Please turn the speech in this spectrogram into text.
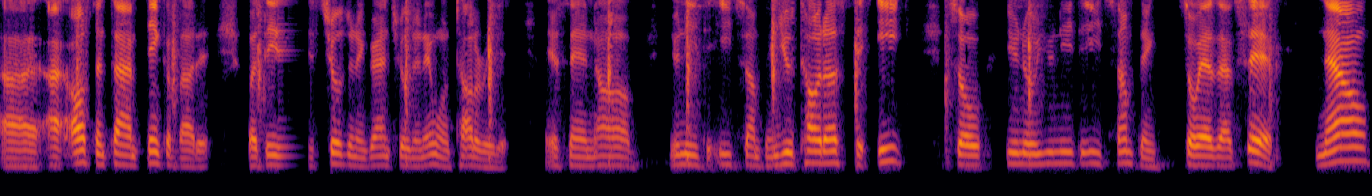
Uh, I oftentimes think about it, but these children and grandchildren, they won't tolerate it. They're saying, no, you need to eat something. You taught us to eat so, you know, you need to eat something. So as I've said, now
